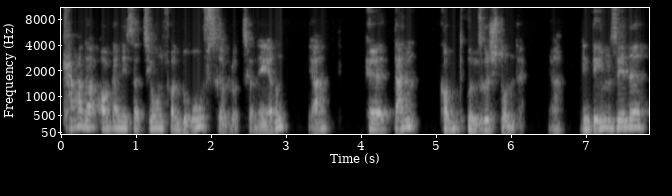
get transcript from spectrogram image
Kaderorganisation von Berufsrevolutionären, ja, äh, dann kommt unsere Stunde. Ja. In dem Sinne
